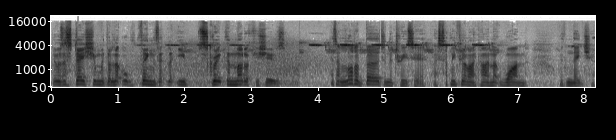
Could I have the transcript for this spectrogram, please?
there was a station with the little things that let you scrape the mud off your shoes. There's a lot of birds in the trees here. I suddenly feel like I'm at one with nature.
